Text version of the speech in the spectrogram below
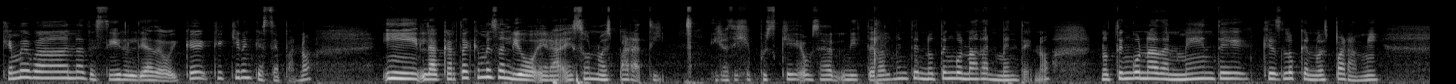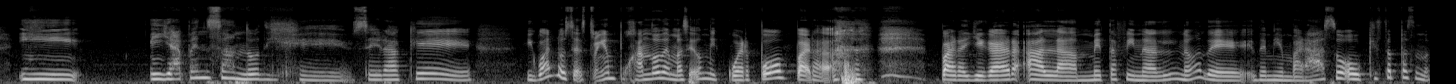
¿qué me van a decir el día de hoy? ¿Qué, qué quieren que sepa, no? Y la carta que me salió era, eso no es para ti. Y yo dije, pues que, o sea, literalmente no tengo nada en mente, ¿no? No tengo nada en mente, ¿qué es lo que no es para mí? Y, y ya pensando, dije, ¿será que igual, o sea, estoy empujando demasiado mi cuerpo para para llegar a la meta final, ¿no? De, de mi embarazo o qué está pasando.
